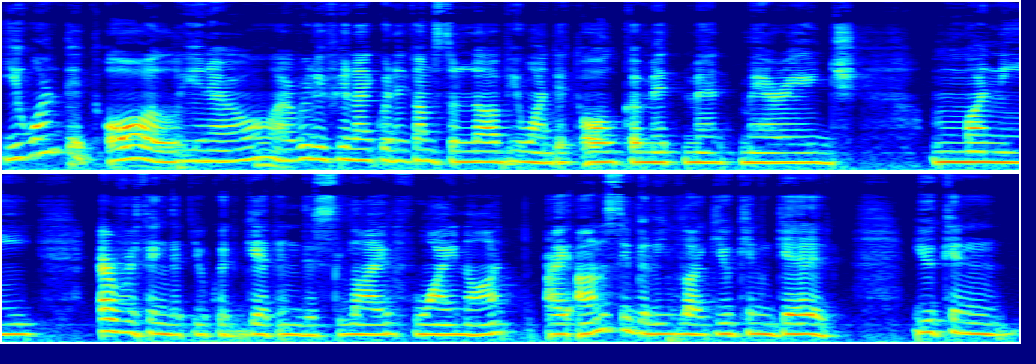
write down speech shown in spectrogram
you want it all, you know. I really feel like when it comes to love, you want it all. Commitment, marriage, money, everything that you could get in this life. Why not? I honestly believe like you can get it. You can,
